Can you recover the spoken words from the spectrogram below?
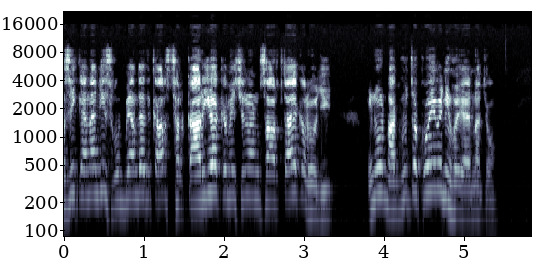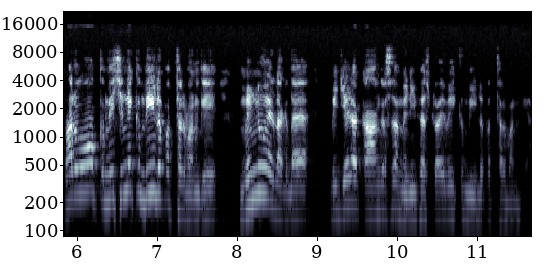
ਅਸੀਂ ਕਹਿੰਦਾ ਜੀ ਸੂਬਿਆਂ ਦੇ ਅਧਿਕਾਰ ਸਰਕਾਰੀਆ ਕਮਿਸ਼ਨ ਅਨੁਸਾਰ ਤੈਅ ਕਰੋ ਜੀ। ਇਹਨੂੰ ਲਾਗੂ ਤਾਂ ਕੋਈ ਵੀ ਨਹੀਂ ਹੋਇਆ ਇਹਨਾਂ ਚੋਂ। ਪਰ ਉਹ ਕਮਿਸ਼ਨ ਇੱਕ ਮੀਲ ਪੱਥਰ ਬਣ ਗਏ। ਮੈਨੂੰ ਇਹ ਲੱਗਦਾ ਹੈ ਵੀ ਜਿਹੜਾ ਕਾਂਗਰਸ ਦਾ ਮੈਨੀਫੈਸਟੋ ਹੈ, ਵੀ ਇੱਕ ਮੀਲ ਪੱਥਰ ਬਣ ਗਿਆ।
